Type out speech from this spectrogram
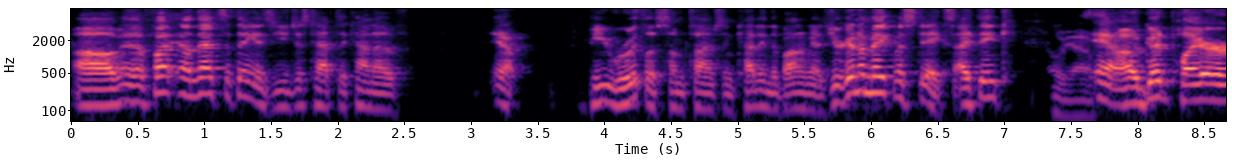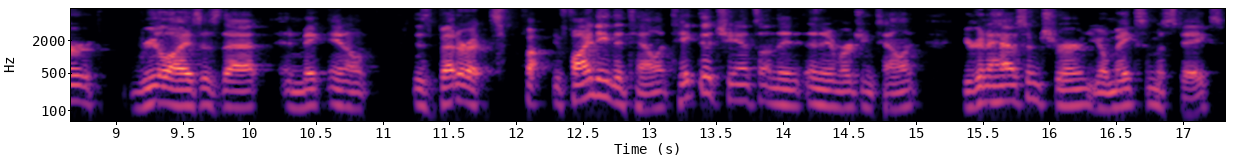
Um, and, and, that's the thing is you just have to kind of, you know, be ruthless sometimes in cutting the bottom guys. You're going to make mistakes. I think. Oh yeah. You know, a good player realizes that and make you know is better at finding the talent. Take that chance on the, the emerging talent. You're going to have some churn. You'll make some mistakes.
